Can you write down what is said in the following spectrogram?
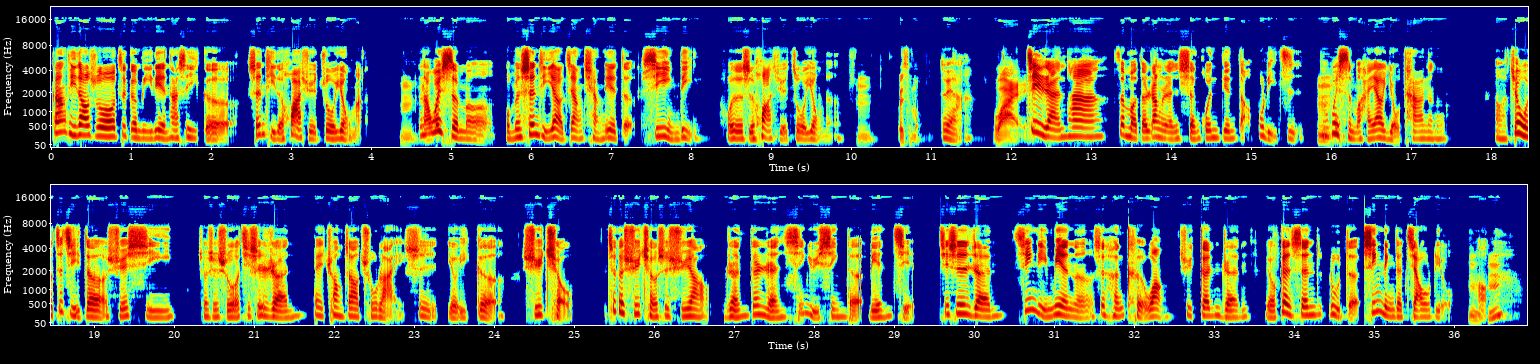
刚刚提到说这个迷恋它是一个身体的化学作用嘛，嗯那为什么我们身体要有这样强烈的吸引力或者是化学作用呢？嗯，为什么对啊，？Why？既然它这么的让人神魂颠倒、不理智，那嗯为什么还要有它呢？啊、就我自己的学习，就是说，其实人被创造出来是有一个需求，这个需求是需要人跟人心与心的连接。其实人心里面呢是很渴望去跟人有更深入的心灵的交流。好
